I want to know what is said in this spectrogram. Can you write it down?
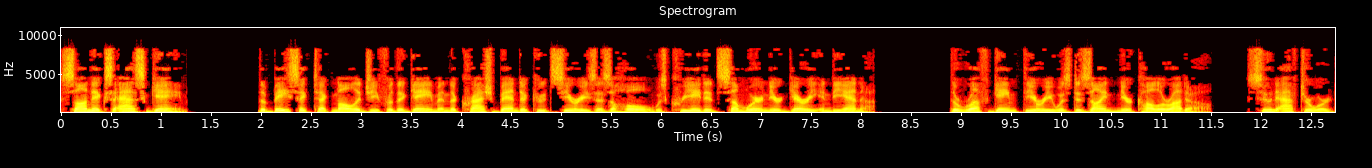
"'Sonic's Ass Game'". The basic technology for the game and the Crash Bandicoot series as a whole was created somewhere near Gary, Indiana. The rough game theory was designed near Colorado. Soon afterward,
